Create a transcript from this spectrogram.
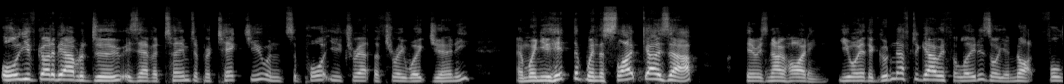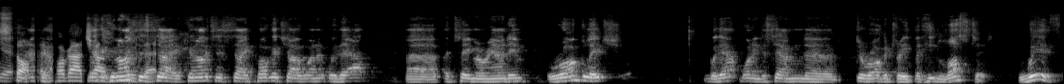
All you've got to be able to do is have a team to protect you and support you throughout the three week journey. And when you hit the when the slope goes up, there is no hiding. You're either good enough to go with the leaders or you're not. Full Yeah. stop. And Now, Pogacar can I just that. say? Can I just say? Pogacar won it without uh, a team around him. Roglic, without wanting to sound uh, derogatory, but he lost it with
